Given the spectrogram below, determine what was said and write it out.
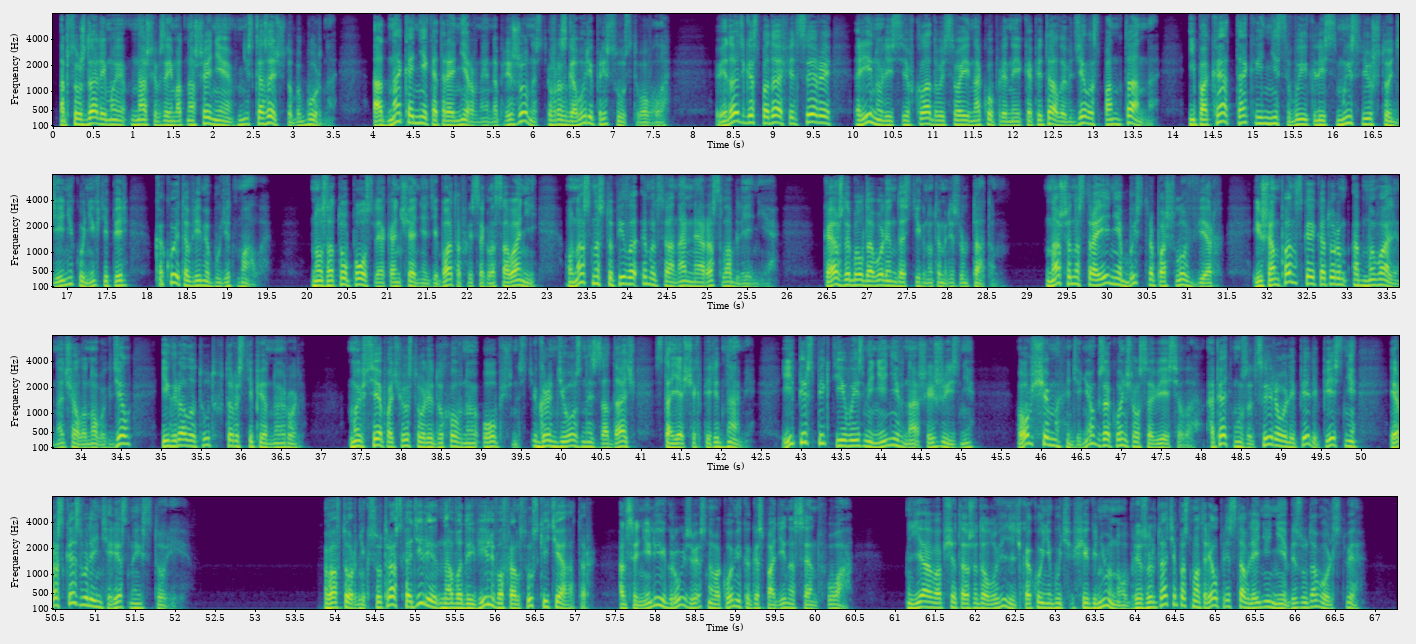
Обсуждали мы наши взаимоотношения, не сказать, чтобы бурно. Однако некоторая нервная напряженность в разговоре присутствовала. Видать, господа офицеры ринулись вкладывать свои накопленные капиталы в дело спонтанно — и пока так и не свыклись с мыслью, что денег у них теперь какое-то время будет мало. Но зато после окончания дебатов и согласований у нас наступило эмоциональное расслабление. Каждый был доволен достигнутым результатом. Наше настроение быстро пошло вверх, и шампанское, которым обмывали начало новых дел, играло тут второстепенную роль. Мы все почувствовали духовную общность, грандиозность задач, стоящих перед нами, и перспективы изменений в нашей жизни. В общем, денек закончился весело. Опять музицировали, пели песни и рассказывали интересные истории. Во вторник с утра сходили на Водевиль во французский театр. Оценили игру известного комика господина Сент-Фуа. Я вообще-то ожидал увидеть какую-нибудь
